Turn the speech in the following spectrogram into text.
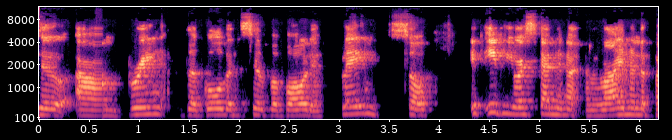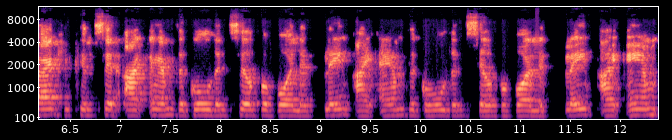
to um, bring the gold and silver ball of flame. So if even you're standing at the line in the bank, you can say, I am the gold and silver violet flame. I am the gold and silver violet flame. I am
